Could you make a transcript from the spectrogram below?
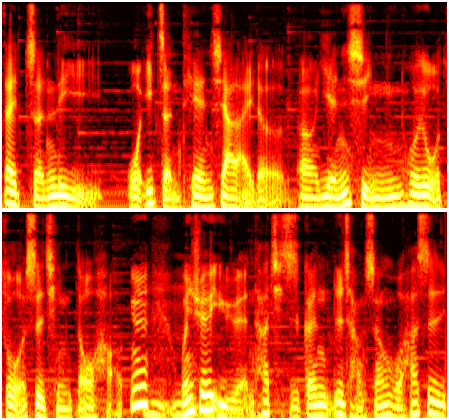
在整理我一整天下来的呃言行或者我做的事情都好，因为文学语言它其实跟日常生活它是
